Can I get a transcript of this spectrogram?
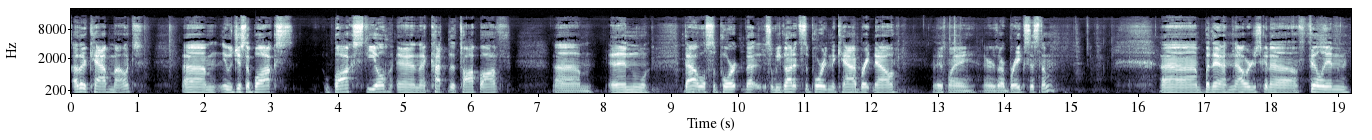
other cab mount. Um, it was just a box box steel, and I cut the top off. Um, and that will support that. So we got it supporting the cab right now. There's my there's our brake system. Uh, but then now we're just gonna fill in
